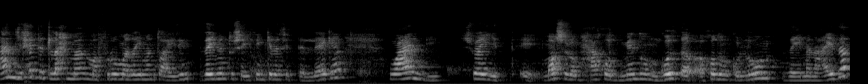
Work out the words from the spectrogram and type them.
عندي حتة لحمة مفرومة زي ما أنتوا عايزين زي ما أنتوا شايفين كده في التلاجة وعندي شوية إيه، مشروم هاخد منهم جزء أو اخدهم كلهم زي ما أنا عايزة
